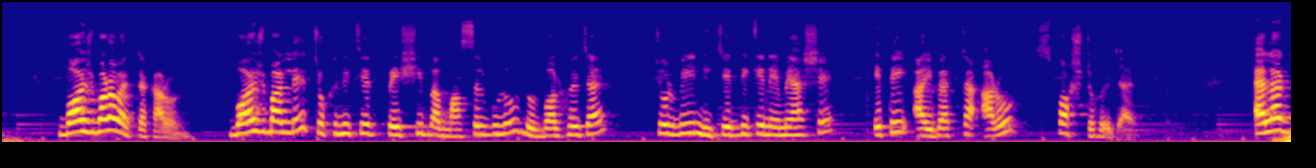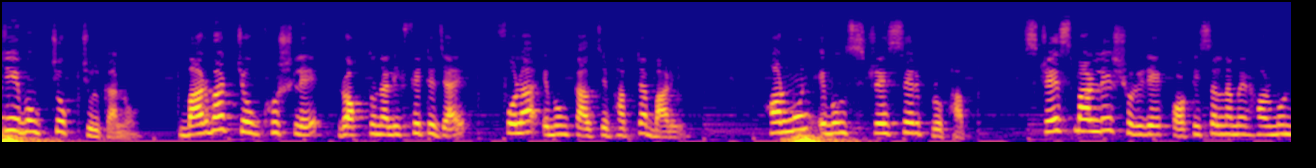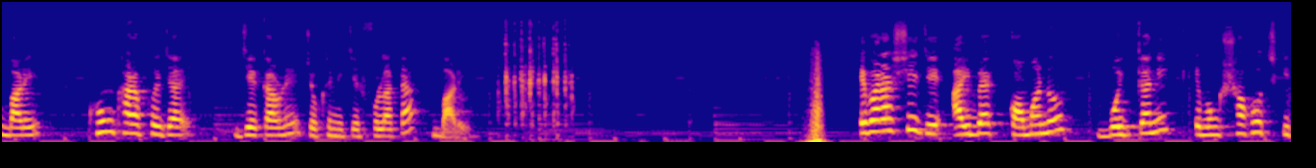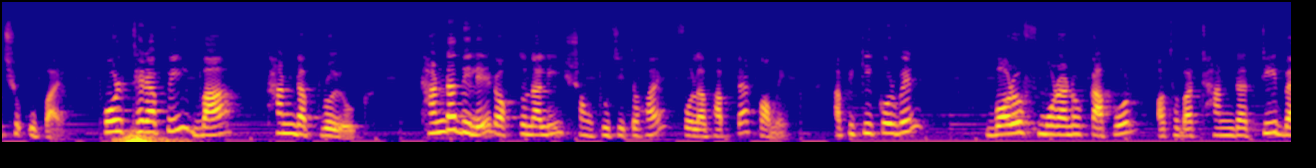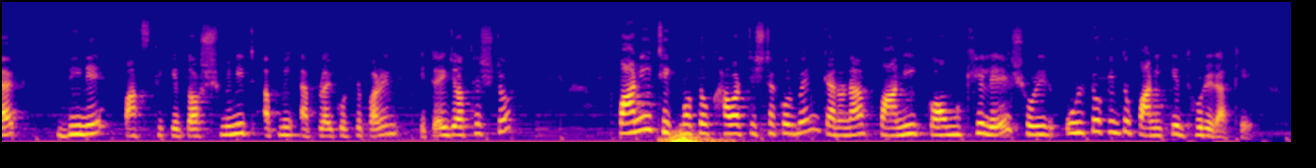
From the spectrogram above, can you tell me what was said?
বয়স বাড়াও একটা কারণ। বয়স বাড়লে চোখে নিচের পেশি বা মাসেলগুলো দুর্বল হয়ে যায়, চর্বি নিচের দিকে নেমে আসে, এতেই আই ব্যাগটা আরও স্পষ্ট হয়ে যায়। অ্যালার্জি এবং চোখ চুলকানো। বারবার চোখ ঘষলে রক্তনালী ফেটে যায়, ফোলা এবং কালচে ভাবটা বাড়ে। হরমোন এবং স্ট্রেসের প্রভাব। স্ট্রেস বাড়লে শরীরে কর্টিসল নামের হরমোন বাড়ে, ঘুম খারাপ হয়ে যায়, যে কারণে চোখের নিচের ফোলাটা বাড়ে। এবার আসি যে আই ব্যাগ কমানোর বৈজ্ঞানিক এবং সহজ কিছু উপায়। কোল্ড থেরাপি বা ঠান্ডা প্রয়োগ। ঠান্ডা দিলে রক্তনালী সংকুচিত হয়, ফোলাভাবটা কমে। আপনি কি করবেন? বরফ মোড়ানো কাপড় অথবা ঠান্ডা টি ব্যাগ দিনে পাঁচ থেকে দশ মিনিট আপনি অ্যাপ্লাই করতে পারেন, এটাই যথেষ্ট। পানি ঠিকমতো খাওয়ার চেষ্টা করবেন, কেননা পানি কম খেলে শরীর উল্টো কিন্তু পানিকে ধরে রাখে,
